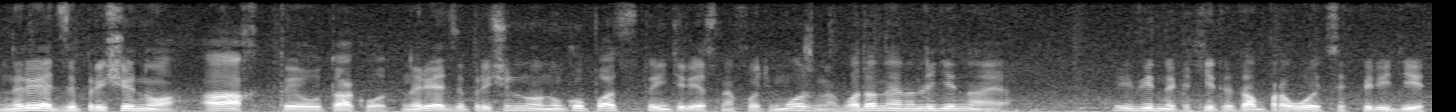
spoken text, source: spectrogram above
Нырять запрещено. Ах ты, вот так вот. Нырять запрещено, но купаться-то интересно хоть можно. Вода, наверное, ледяная. И видно, какие-то там проводятся впереди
